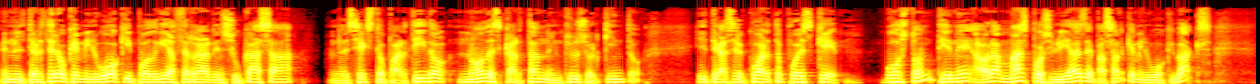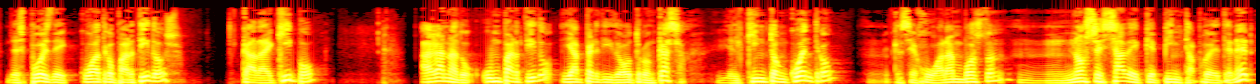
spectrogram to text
En el tercero, que Milwaukee podría cerrar en su casa. En el sexto partido, no descartando incluso el quinto. Y tras el cuarto, pues que Boston tiene ahora más posibilidades de pasar que Milwaukee Bucks. Después de cuatro partidos, cada equipo ha ganado un partido y ha perdido otro en casa. Y el quinto encuentro, que se jugará en Boston, no se sabe qué pinta puede tener.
